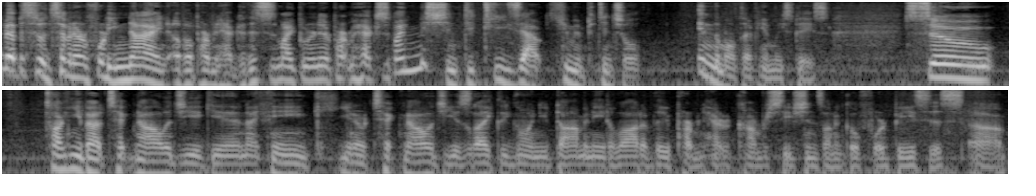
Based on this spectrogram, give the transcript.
Welcome to episode 749 of Apartment Hacker. This is Mike Brewer, Apartment Hackers. It's my mission to tease out human potential in the multifamily space. So, talking about technology again, I think you know technology is likely going to dominate a lot of the apartment hacker conversations on a go-forward basis. Um,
